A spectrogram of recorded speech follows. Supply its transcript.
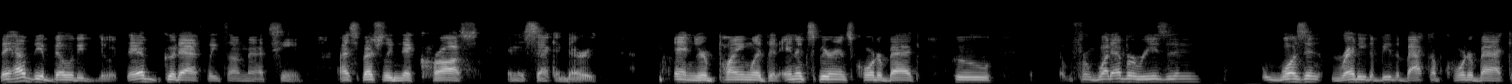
They have the ability to do it. They have good athletes on that team, especially Nick Cross in the secondary. And you're playing with an inexperienced quarterback who, for whatever reason, wasn't ready to be the backup quarterback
